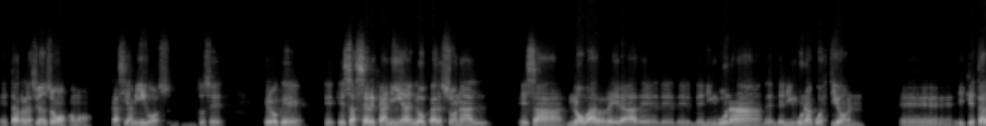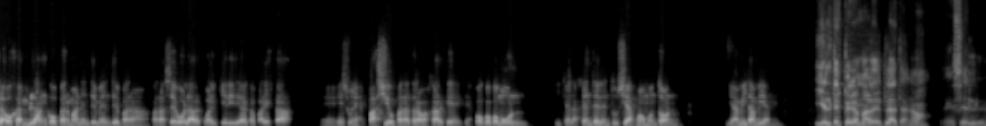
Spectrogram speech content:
esta relación, somos como casi amigos. Entonces, creo que, esa cercanía en lo personal, esa no barrera de, ninguna, de, ninguna cuestión, eh, y que está la hoja en blanco permanentemente para, hacer volar cualquier idea que aparezca, eh, es un espacio para trabajar que, que, es poco común y que a la gente le entusiasma un montón. Y a mí también. Y el Te espero en Mar del Plata, ¿no? Es el,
